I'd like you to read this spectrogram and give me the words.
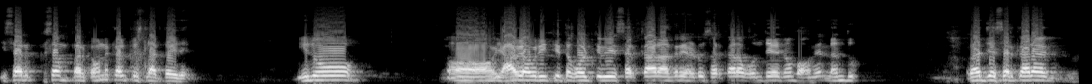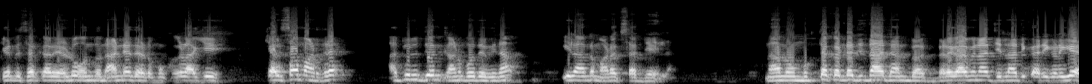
ಈ ಸರ್ ಸಂಪರ್ಕವನ್ನು ಕಲ್ಪಿಸಲಾಗ್ತಾ ಇದೆ. ಇದು ಯಾವ್ಯಾವ ರೀತಿ ತಗೊಳ್ತೀವಿ? ಸರ್ಕಾರ ಅಂದರೆ ಎರಡು ಸರ್ಕಾರ ಒಂದೇ ಅನ್ನೋ ಭಾವನೆ ನಂದು. ರಾಜ್ಯ ಸರ್ಕಾರ ಕೇಂದ್ರ ಸರ್ಕಾರ ಎರಡು ಒಂದು ನಾಣ್ಯದ ಎರಡು ಮುಖಗಳಾಗಿ ಕೆಲಸ ಮಾಡಿದ್ರೆ ಅಭಿವೃದ್ಧಿಯನ್ನು ಕಾಣ್ಬೋದೇ ವಿನ ಇಲ್ಲ ಅಂದ್ರೆ ಮಾಡಕ್ ಸಾಧ್ಯ ಇಲ್ಲ. ನಾನು ಮುಕ್ತ ಕಂಡದಿಂದ ನಾನು ಬೆಳಗಾವಿನ ಜಿಲ್ಲಾಧಿಕಾರಿಗಳಿಗೆ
